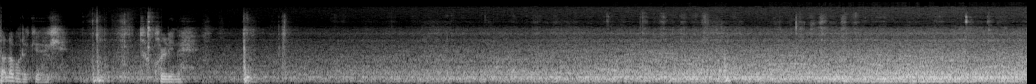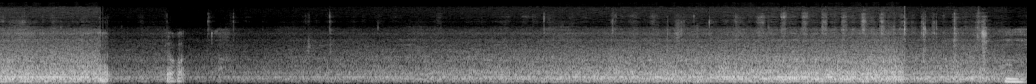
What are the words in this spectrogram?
잘라버릴게요 여기 자 걸리네 어, 뼈가 음.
